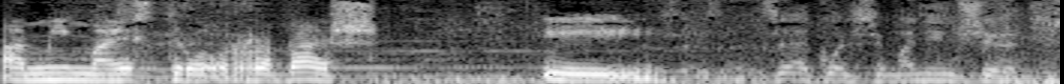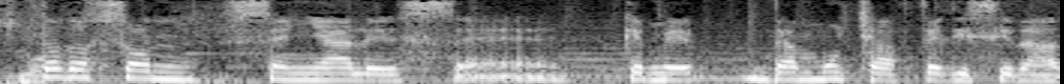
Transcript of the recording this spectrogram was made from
a mi maestro Rabash y todos son señales eh, que me dan mucha felicidad.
